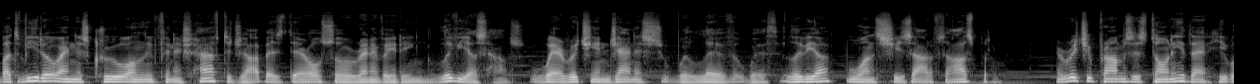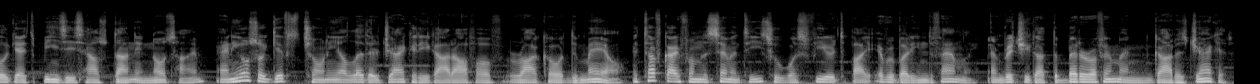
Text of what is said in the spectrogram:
but Vito and his crew only finish half the job as they're also renovating Livia's house, where Richie and Janice will live with Livia once she's out of the hospital. Richie promises Tony that he will get Beansie's house done in no time, and he also gives Tony a leather jacket he got off of Rocco DiMeo, a tough guy from the 70s who was feared by everybody in the family, and Richie got the better of him and got his jacket.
